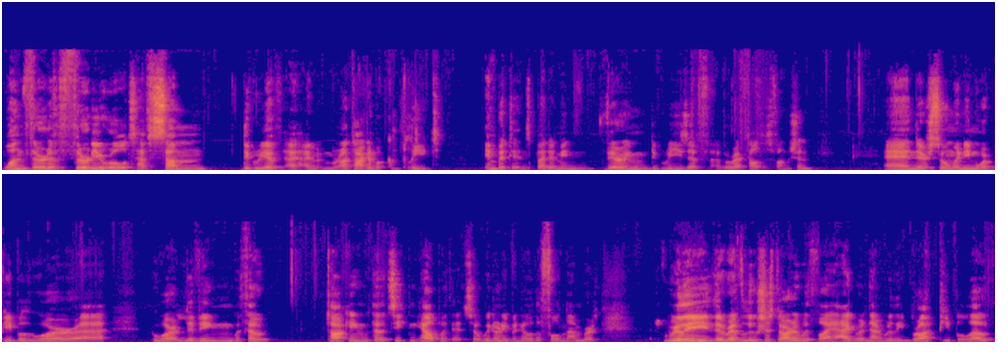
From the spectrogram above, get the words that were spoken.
One third of 30 year olds have some degree of, I, I'm not talking about complete impotence, but I mean varying degrees of, of erectile dysfunction. And there's so many more people who are uh, who are living without talking, without seeking help with it. So we don't even know the full numbers. Really, the revolution started with Viagra, and that really brought people out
